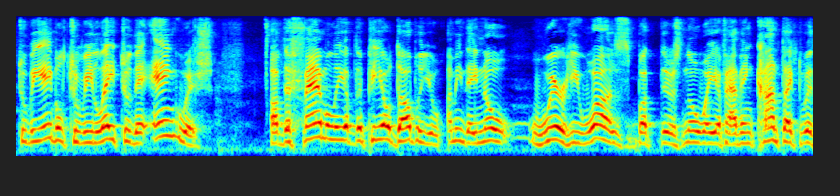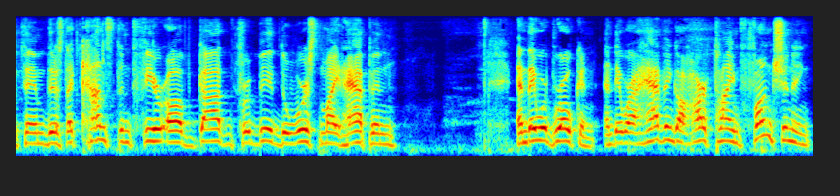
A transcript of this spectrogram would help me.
to be able to relate to the anguish of the family of the POW. I mean, they know where he was, but there's no way of having contact with him. There's the constant fear of, God forbid, the worst might happen and they were broken and they were having a hard time functioning.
